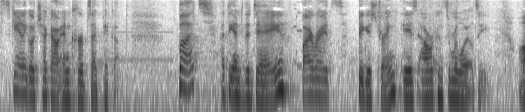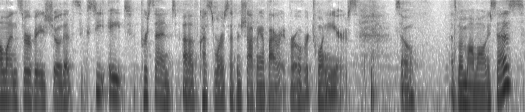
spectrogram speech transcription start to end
scan and go checkout, and curbside pickup. But at the end of the day, Buy Right's biggest strength is our consumer loyalty. Online surveys show that 68% of customers have been shopping at Buy Right for over 20 years. So, as my mom always says,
